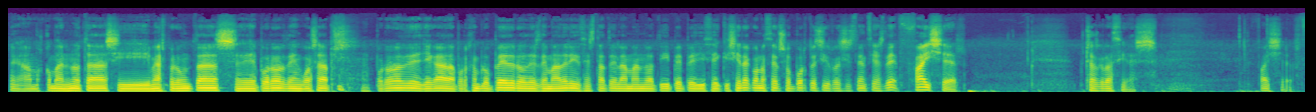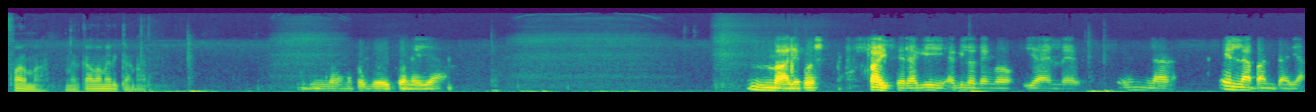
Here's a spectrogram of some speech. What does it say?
Venga, vamos con más notas y más preguntas eh, por orden, WhatsApps, por orden de llegada. Por ejemplo, Pedro desde Madrid, esta te la mando a ti, Pepe, dice, quisiera conocer soportes y resistencias de Pfizer. Muchas gracias. Pfizer, Pharma, mercado americano. Bueno, pues voy con ella. Vale, pues Pfizer, aquí, aquí lo tengo ya en, en la en la pantalla.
